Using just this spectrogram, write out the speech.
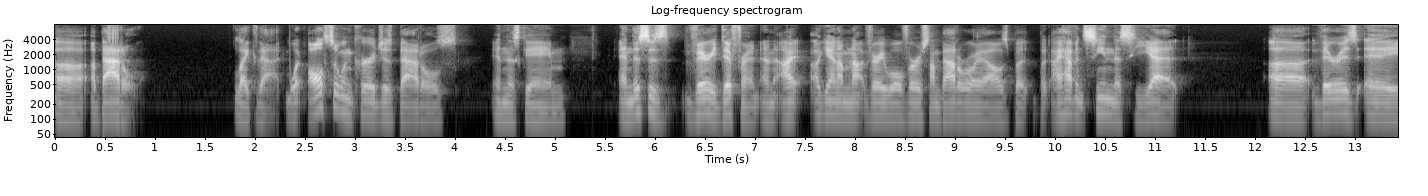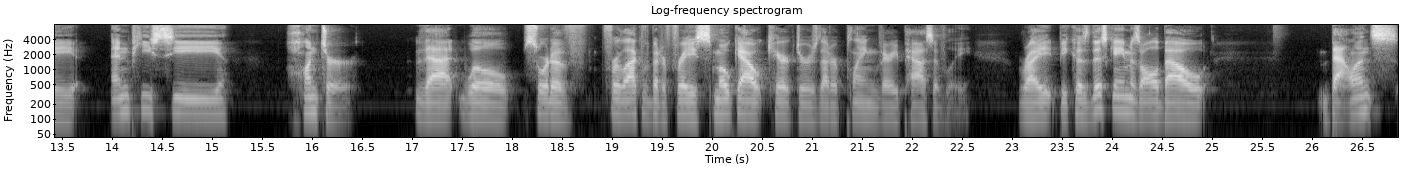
uh, a battle like that. What also encourages battles in this game, and this is very different. And I again, I'm not very well versed on battle royales, but but I haven't seen this yet. Uh, there is a NPC hunter that will sort of, for lack of a better phrase, smoke out characters that are playing very passively, right? Because this game is all about balance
